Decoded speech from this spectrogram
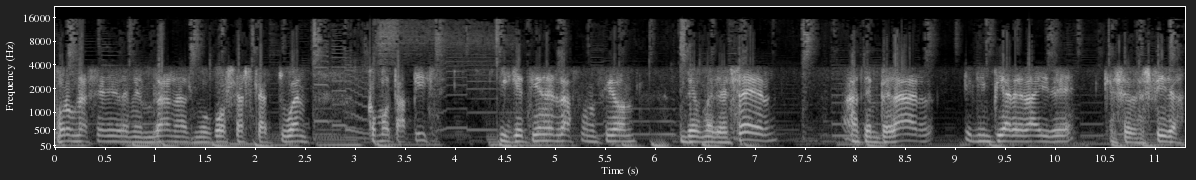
por una serie de membranas mucosas que actúan como tapiz y que tienen la función de humedecer, atemperar y limpiar el aire que se respira.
